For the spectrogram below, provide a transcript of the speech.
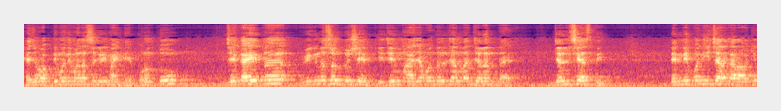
ह्याच्या बाबतीमध्ये मला सगळी माहिती आहे. परंतु जे काही इथं विघ्न संतोष आहेत की जे माझ्याबद्दल ज्यांना जलंत आहे जलसी असते त्यांनी पण विचार करावा की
